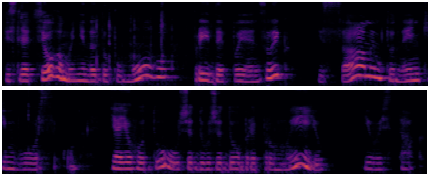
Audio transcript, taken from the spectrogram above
Після цього мені на допомогу прийде пензлик із самим тоненьким ворсиком. Я його дуже-дуже добре промию і ось так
